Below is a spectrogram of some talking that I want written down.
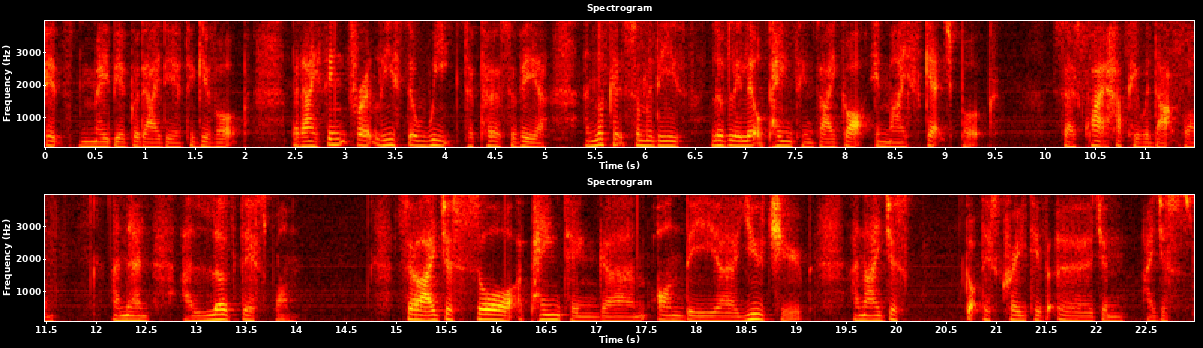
it's maybe a good idea to give up. But I think for at least a week to persevere and look at some of these lovely little paintings I got in my sketchbook. So I was quite happy with that one. And then I love this one. So I just saw a painting um, on the uh, YouTube and I just got this creative urge and I just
